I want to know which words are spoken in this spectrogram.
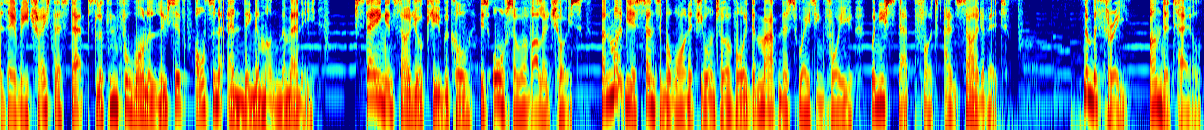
as they retrace their steps looking for one elusive alternate ending among the many. Staying inside your cubicle is also a valid choice, and might be a sensible one if you want to avoid the madness waiting for you when you step foot outside of it. Number 3. Undertale.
